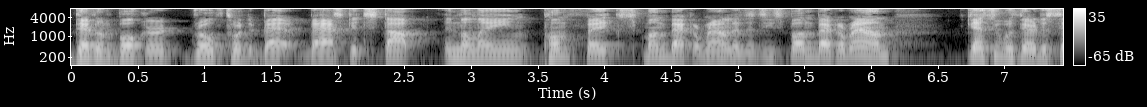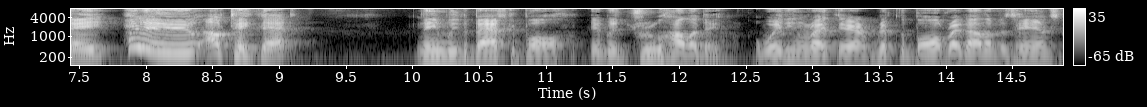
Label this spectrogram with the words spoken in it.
Devin Booker drove toward the ba- basket, stopped in the lane, pump fake, spun back around. And as he spun back around, guess who was there to say, Hello, I'll take that? Namely, the basketball. It was Jrue Holiday waiting right there, ripped the ball right out of his hands,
